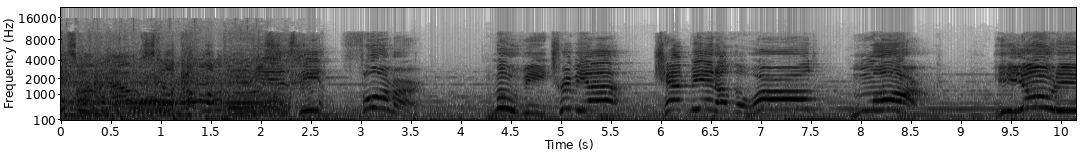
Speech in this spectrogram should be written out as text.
He's coming out. Still a couple of He is the former movie trivia champion of the world, Mark Yodi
